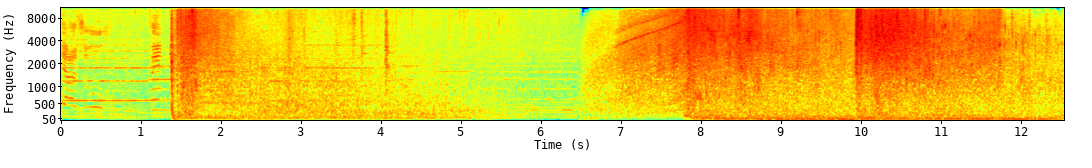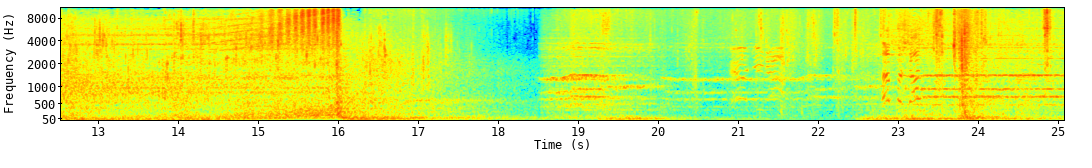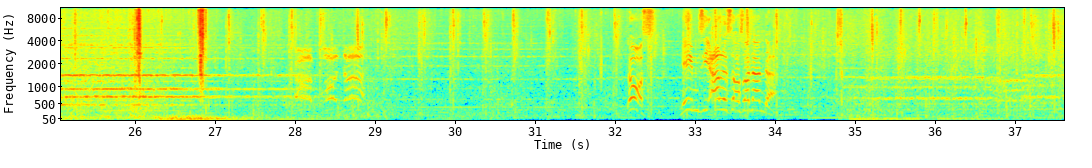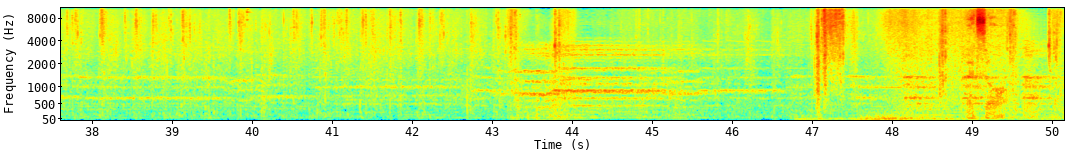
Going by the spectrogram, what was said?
weitersuchen. Finde verstanden! auseinander. That's all.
